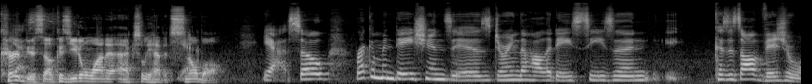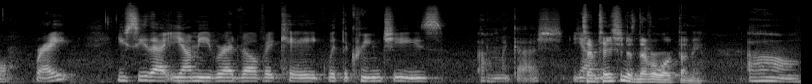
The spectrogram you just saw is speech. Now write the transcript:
curb Yes. yourself because you don't want to actually have it snowball. Yeah. So recommendations is during the holiday season, because it's all visual, right? You see that yummy red velvet cake with the cream cheese. Oh my gosh. Yum. Temptation has never worked on me. Oh,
